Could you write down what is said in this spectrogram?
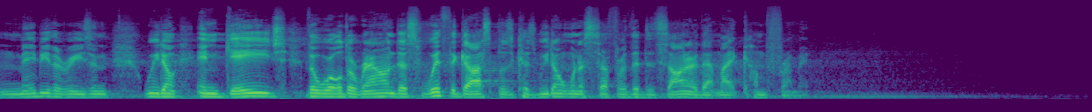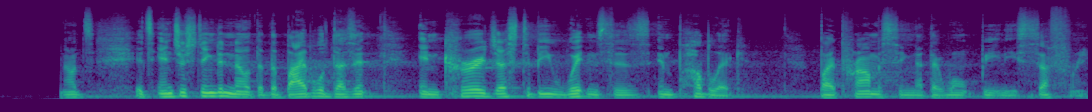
Maybe the reason we don't engage the world around us with the gospel is because we don't want to suffer the dishonor that might come from it. Now, it's, it's interesting to note that the Bible doesn't encourage us to be witnesses in public by promising that there won't be any suffering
